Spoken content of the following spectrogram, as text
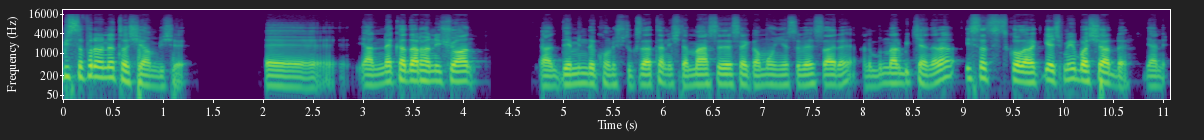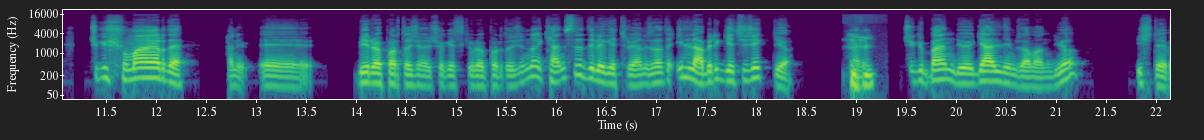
1-0 öne taşıyan bir şey. Ee, yani ne kadar hani şu an yani demin de konuştuk zaten işte Mercedes hegemonyası vesaire hani bunlar bir kenara istatistik olarak geçmeyi başardı. Yani çünkü Schumacher de hani e, bir röportajında çok eski bir röportajında kendisi de dile getiriyor. Yani zaten illa biri geçecek diyor. Yani çünkü ben diyor geldiğim zaman diyor işte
